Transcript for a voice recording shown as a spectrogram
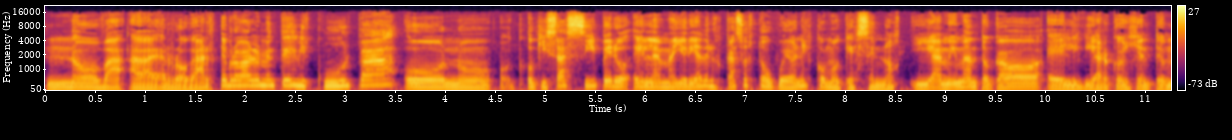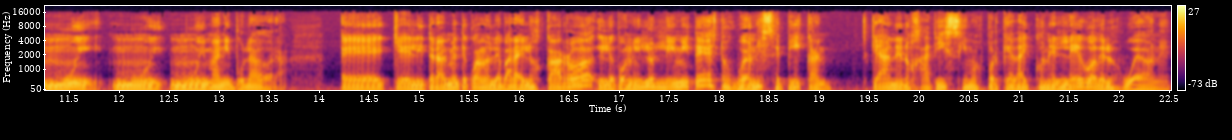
no va a rogarte probablemente disculpa o no, o, quizás sí, pero en la mayoría de los casos estos weones como que se enojan. Y a mí me han tocado eh, lidiar con gente muy, muy, muy manipuladora. Eh, que literalmente cuando le paráis los carros y le ponéis los límites, estos weones se pican, quedan enojadísimos porque dais con el ego de los weones.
